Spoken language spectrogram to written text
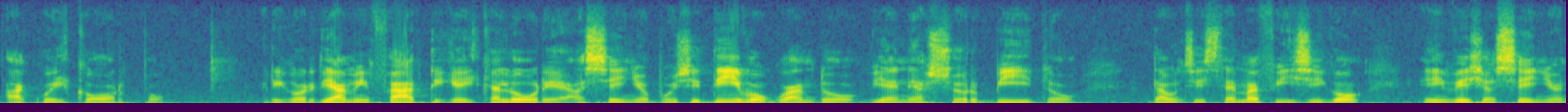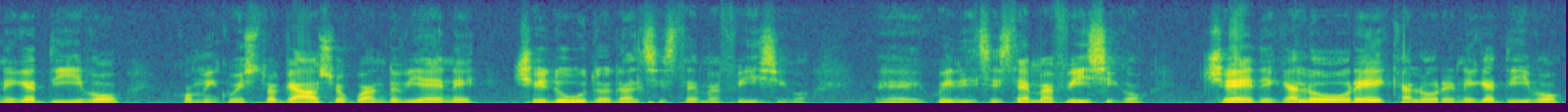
a quel corpo. Ricordiamo infatti che il calore ha segno positivo quando viene assorbito da un sistema fisico e invece ha segno negativo, come in questo caso, quando viene ceduto dal sistema fisico. Eh, quindi il sistema fisico cede calore, calore negativo,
